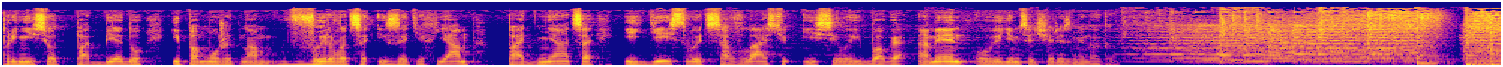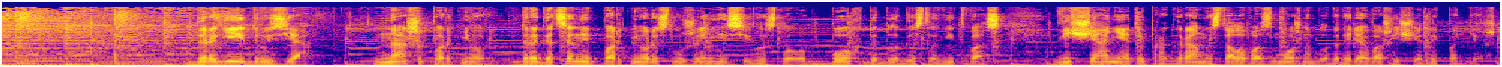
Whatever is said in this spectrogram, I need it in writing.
принесет победу и поможет нам вырваться из этих ям, подняться и действовать со властью и силой Бога. Аминь. Увидимся через минуту. Дорогие друзья, наши партнеры, драгоценные партнеры служения Силы Слова, Бог да благословит вас. Вещание этой программы стало возможно благодаря вашей щедрой поддержке.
